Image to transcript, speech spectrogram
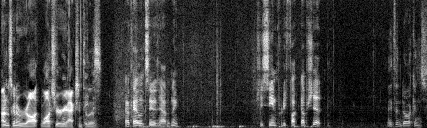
I'm just gonna ro- watch your reaction to this. Okay, let's see what's happening. She's seeing pretty fucked up shit. Nathan Dawkins.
